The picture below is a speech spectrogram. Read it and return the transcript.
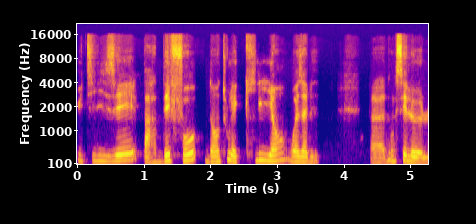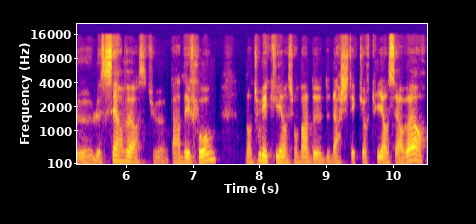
utilisé par défaut dans tous les clients Wasabi. Euh, donc, c'est le, serveur, si tu veux, par défaut, dans tous les clients. Si on parle d'architecture client-serveur,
